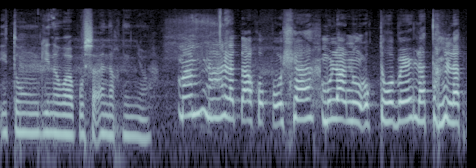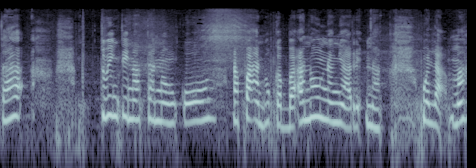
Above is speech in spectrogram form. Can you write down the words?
itong ginawa po sa anak ninyo? Ma'am, nahalata ko po siya mula nung October, latang-lata. Tuwing tinatanong ko, na paano ka ba? Anong nangyari na? Wala, ma.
